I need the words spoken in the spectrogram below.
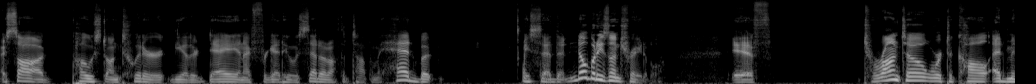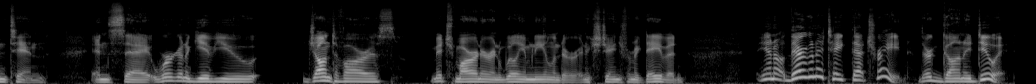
I saw a post on Twitter the other day, and I forget who said it off the top of my head, but I said that nobody's untradeable. If Toronto were to call Edmonton and say, we're going to give you John Tavares, Mitch Marner, and William Nylander in exchange for McDavid, you know, they're going to take that trade. They're going to do it.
